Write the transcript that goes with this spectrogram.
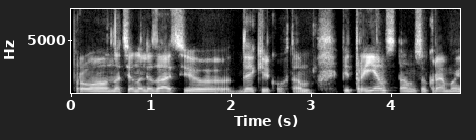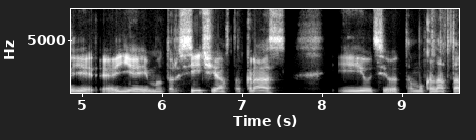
про націоналізацію декількох там підприємств. Там, зокрема, є, є і Моторсіч, і Автокрас, і оці от там Укрнафта,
